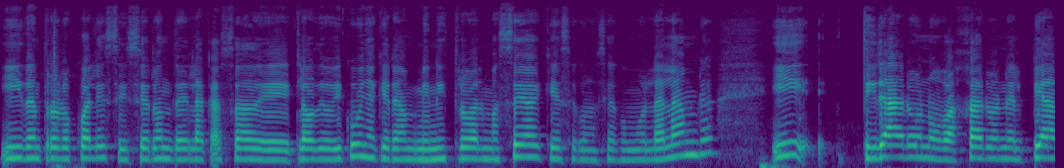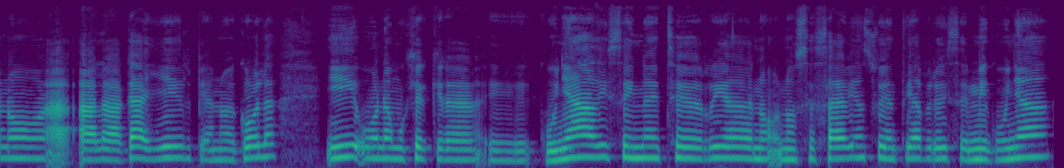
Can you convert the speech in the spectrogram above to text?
y dentro de los cuales se hicieron de la casa de Claudio Vicuña, que era ministro de Balmaceda, que se conocía como La Alhambra, y tiraron o bajaron el piano a, la calle, el piano de cola, y una mujer que era eh, cuñada, dice Inés Echeverría, no, no se sabe bien su identidad, pero dice, mi cuñada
